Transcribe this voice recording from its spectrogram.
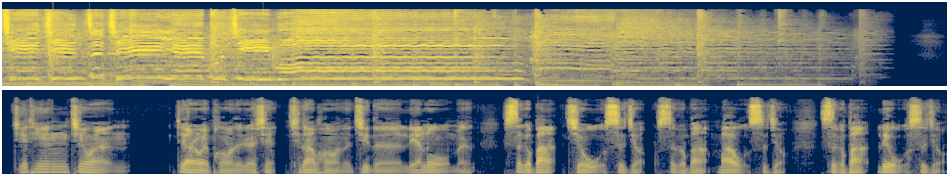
接近自己也不寂寞。接听今晚第二位朋友的热线，其他朋友呢记得联络我们四个八九五四九四个八八五四九四个八六五四九，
